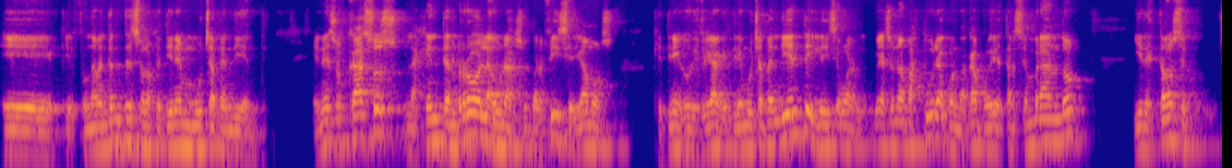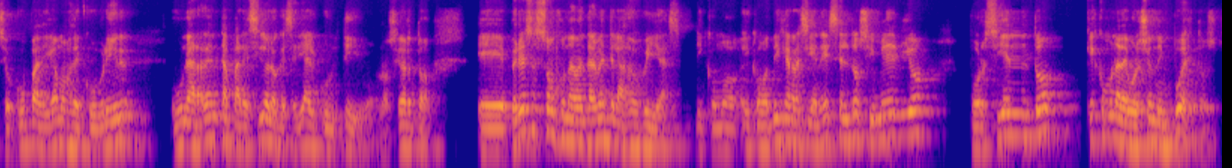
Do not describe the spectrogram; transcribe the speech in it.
Eh, que fundamentalmente son los que tienen mucha pendiente. En esos casos, la gente enrola una superficie, digamos, que tiene que justificar que tiene mucha pendiente y le dice, bueno, voy a hacer una pastura cuando acá podría estar sembrando, y el Estado se, ocupa, digamos, de cubrir una renta parecida a lo que sería el cultivo, ¿no es cierto? Eh, pero esas son fundamentalmente las dos vías. Y como, y como dije recién, es el 2,5% que es como una devolución de impuestos.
